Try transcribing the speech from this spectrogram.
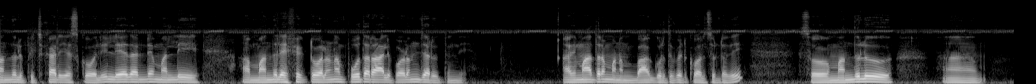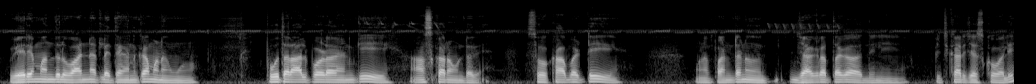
మందులు పిచికారి చేసుకోవాలి. లేదంటే మళ్ళీ ఆ మందుల ఎఫెక్ట్ వలన పూత రాలిపోవడం జరుగుతుంది. అది మాత్రం మనం బాగా గుర్తుపెట్టుకోవాల్సి ఉంటుంది. సో మందులు వేరే మందులు వాడినట్లయితే కనుక మనము పూత రాలిపోవడానికి ఆస్కారం ఉంటుంది. సో కాబట్టి మన పంటను జాగ్రత్తగా దీన్ని పిచికారి చేసుకోవాలి.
